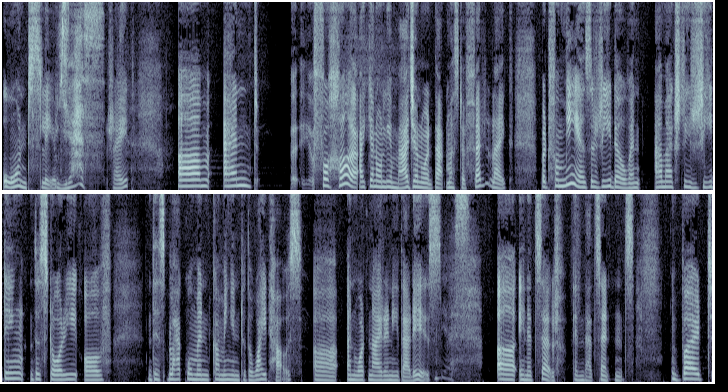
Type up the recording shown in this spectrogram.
owned slaves Yes. right? Um, and uh, for her, I can only imagine what that must have felt like. But for me, as a reader, when I'm actually reading the story of this black woman coming into the White House, uh, and what an irony that is Yes. uh, in itself, in that sentence. But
